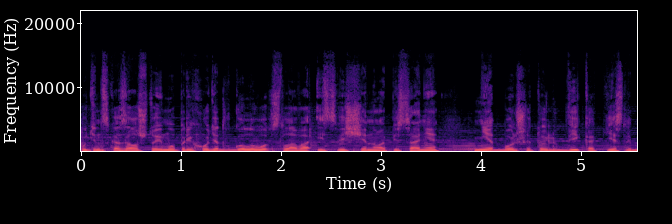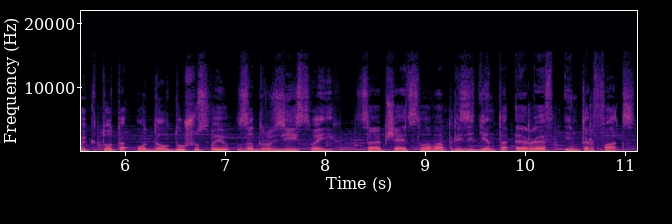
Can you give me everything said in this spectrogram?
Путин сказал, что ему приходят в голову слова из Священного Писания «Нет больше той любви, как если бы кто-то отдал душу свою за друзей своих», сообщает слова президента РФ «Интерфакс».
